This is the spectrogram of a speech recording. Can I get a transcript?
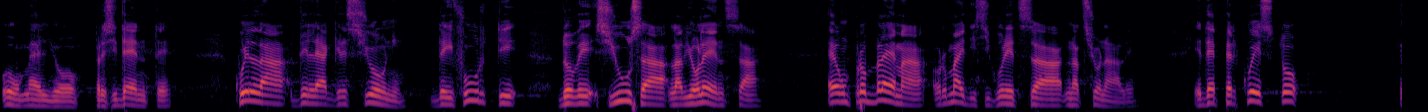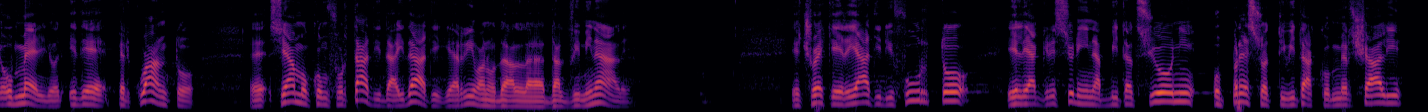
o meglio Presidente, quella delle aggressioni, dei furti dove si usa la violenza è un problema ormai di sicurezza nazionale ed è per questo, o meglio, ed è per quanto eh, siamo confortati dai dati che arrivano dal, dal Viminale, e cioè che i reati di furto e le aggressioni in abitazioni o presso attività commerciali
